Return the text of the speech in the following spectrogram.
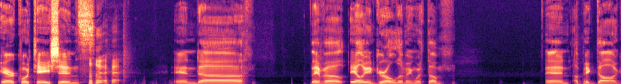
air quotations, and uh, they have a alien girl living with them, and a big dog.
